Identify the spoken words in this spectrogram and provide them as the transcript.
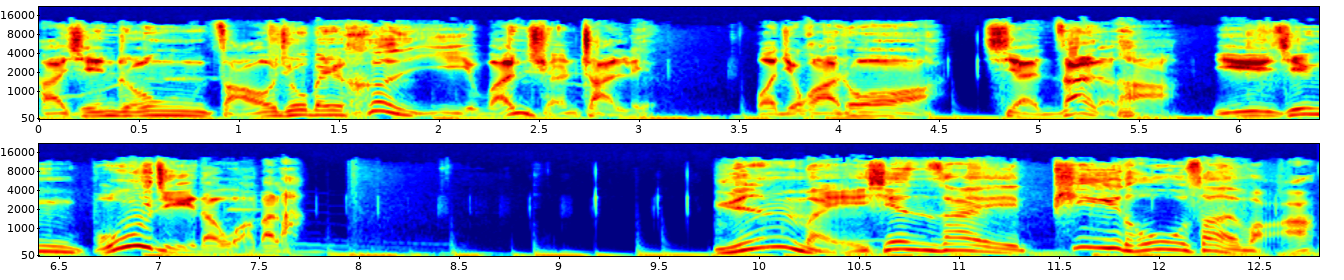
他心中早就被恨意完全占领。换句话说，现在的他已经不记得我们了。云美现在披头散发，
